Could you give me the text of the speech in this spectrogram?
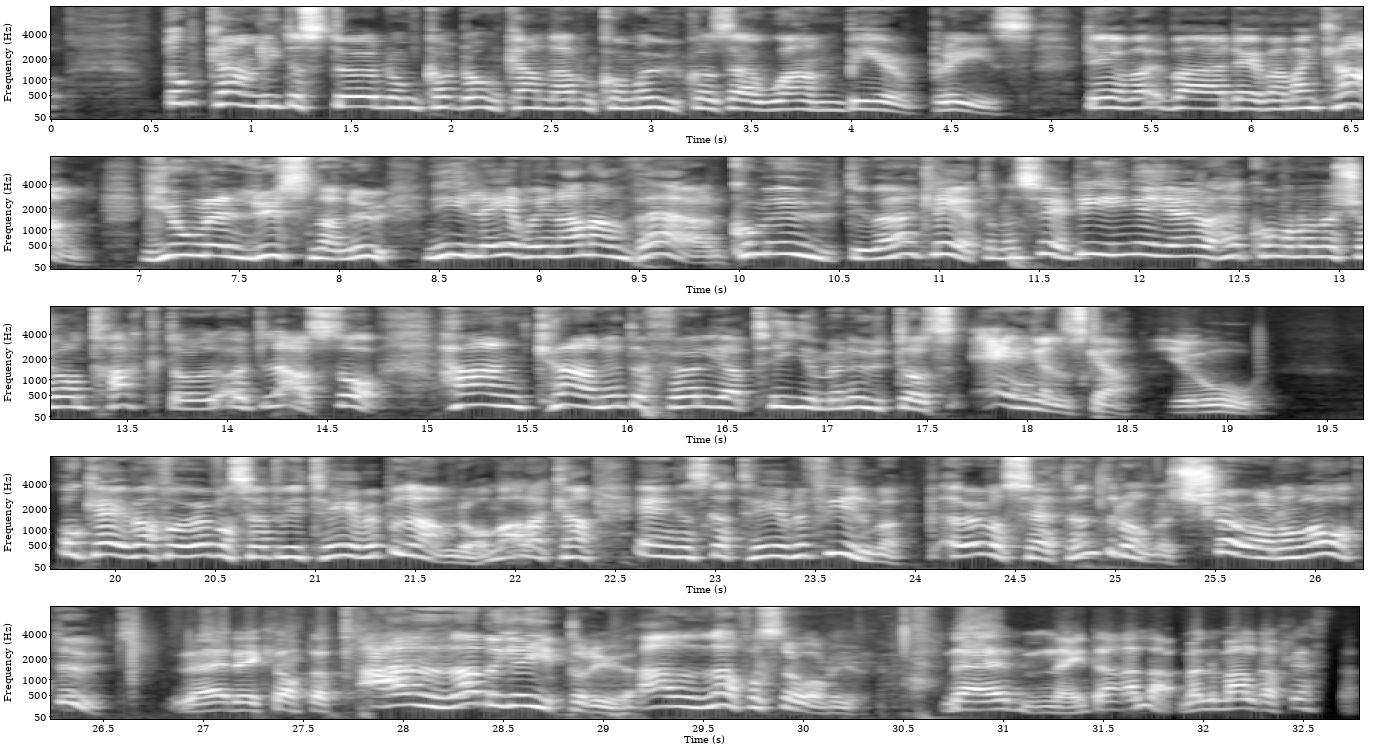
De kan lite stöd, de, de kan när de kommer ut och säga “One beer please”. Det är, vad, det är vad man kan. Jo men lyssna nu! Ni lever i en annan värld. Kom ut i verkligheten och se. Det är ingen jävla... Här kommer någon och kör en traktor och ett lass av. Han kan inte följa 10 minuters engelska. Jo, Okej, varför översätter vi tv-program då? Om alla kan engelska tv-filmer. Översätt inte dem då. Kör dem rakt ut. Nej, det är klart att... Alla begriper du ju. Alla förstår du ju. Nej, nej, inte alla. Men de allra flesta.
